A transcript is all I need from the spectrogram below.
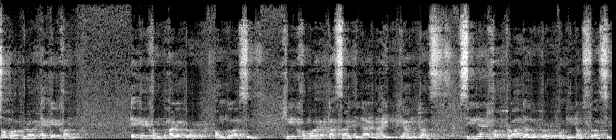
সমগ্ৰ একেখন একেখন ভাৰতৰ অংগ আছিল। সেই সময়ত কাছাৰ জিলাৰ ন্যায়িক কাম কাজ চিলেট সত্ৰ আদালতৰ অধীনস্থ আছিল।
